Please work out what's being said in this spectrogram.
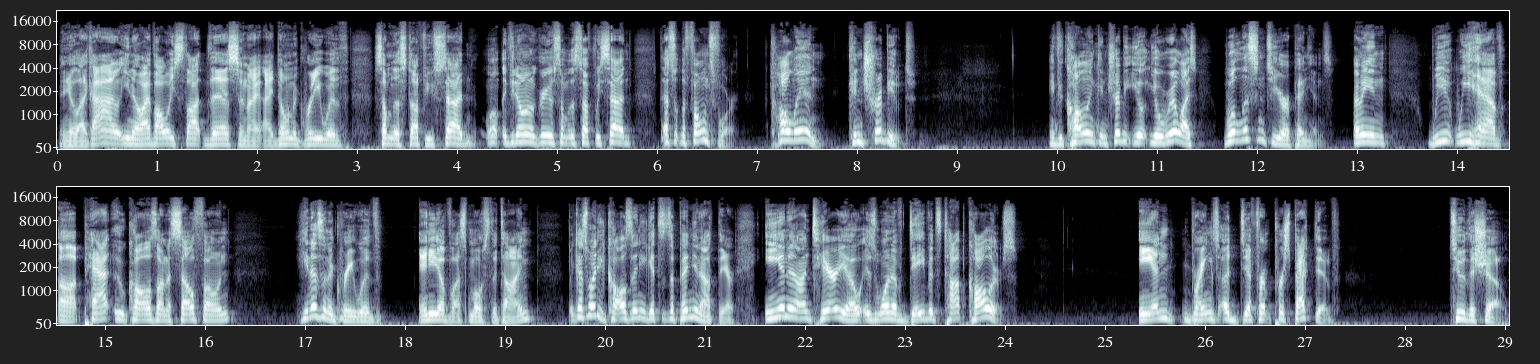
and you're like, ah, you know, I've always thought this, and I, I don't agree with some of the stuff you said. Well, if you don't agree with some of the stuff we said, that's what the phone's for. Call in, contribute. If you call in, contribute, you'll, you'll realize we'll listen to your opinions. I mean, we we have uh, Pat who calls on a cell phone. He doesn't agree with any of us most of the time, but guess what? He calls in, he gets his opinion out there. Ian in Ontario is one of David's top callers. Ian brings a different perspective to the show.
